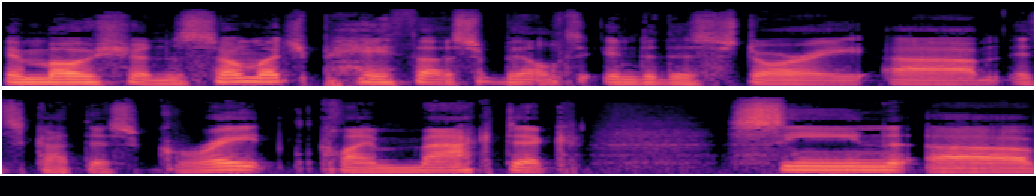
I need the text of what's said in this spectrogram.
emotion, so much pathos built into this story. Um, it's got this great climactic scene uh,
